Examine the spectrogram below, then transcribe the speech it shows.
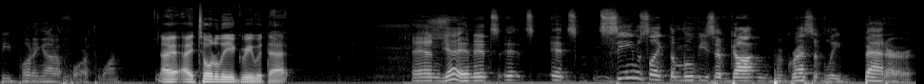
be putting out a fourth one. I, I totally agree with that. And yeah, and it's it's it seems like the movies have gotten progressively better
